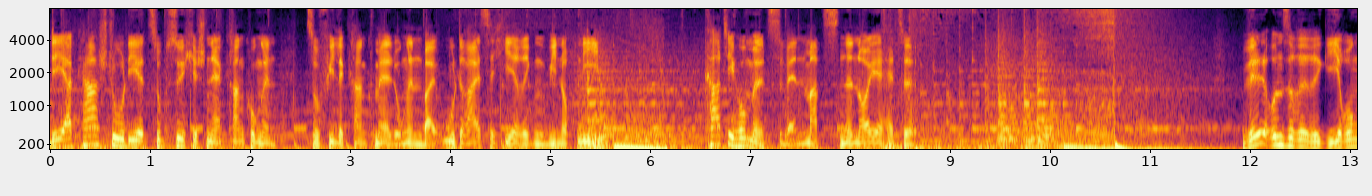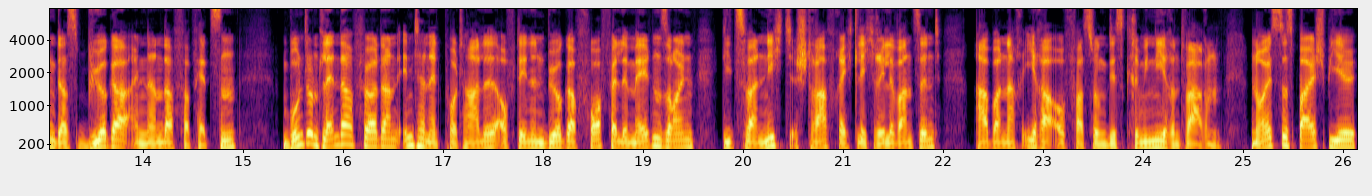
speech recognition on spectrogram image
DRK-Studie zu psychischen Erkrankungen. Zu viele Krankmeldungen bei U30-Jährigen wie noch nie. Kathi Hummels, wenn Matz eine neue hätte. Will unsere Regierung, dass Bürger einander verpetzen? Bund und Länder fördern Internetportale, auf denen Bürger Vorfälle melden sollen, die zwar nicht strafrechtlich relevant sind, aber nach ihrer Auffassung diskriminierend waren. Neuestes Beispiel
